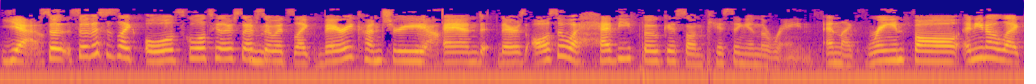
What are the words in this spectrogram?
Yeah. So so this is like old school Taylor Swift. So mm-hmm. it's like very country, Yeah. and there's also a heavy focus on kissing in the rain and like rainfall, and you know like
